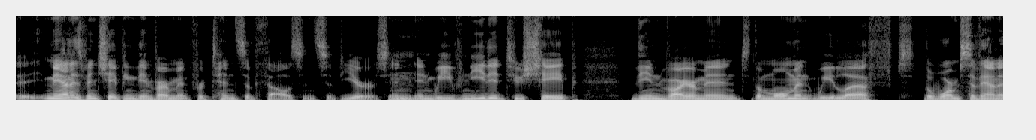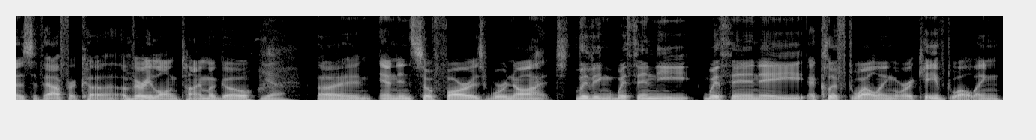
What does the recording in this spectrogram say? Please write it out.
Uh, man has been shaping the environment for tens of thousands of years, and, mm. and we've needed to shape the environment the moment we left the warm savannas of Africa a mm. very long time ago. Yeah. Uh, and insofar as we're not living within the within a, a cliff dwelling or a cave dwelling,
